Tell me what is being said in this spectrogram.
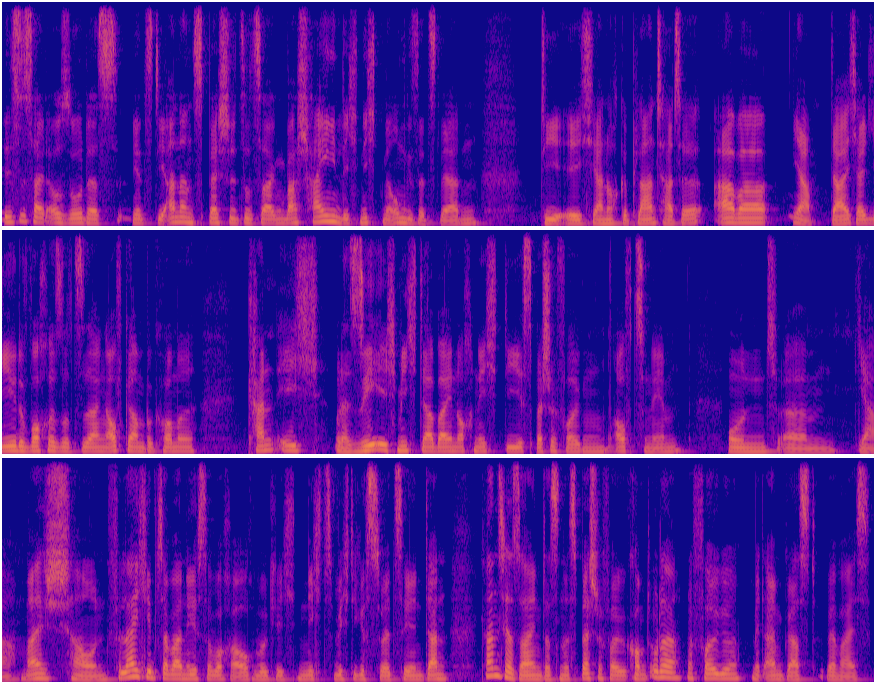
ist es halt auch so, dass jetzt die anderen Specials sozusagen wahrscheinlich nicht mehr umgesetzt werden, die ich ja noch geplant hatte. Aber ja, da ich halt jede Woche sozusagen Aufgaben bekomme, kann ich oder sehe ich mich dabei noch nicht, die Special-Folgen aufzunehmen. Und ähm, ja, mal schauen. Vielleicht gibt es aber nächste Woche auch wirklich nichts Wichtiges zu erzählen. Dann kann es ja sein, dass eine Special-Folge kommt oder eine Folge mit einem Gast, wer weiß.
